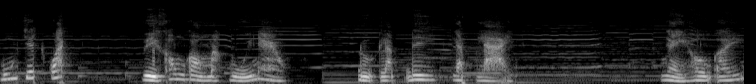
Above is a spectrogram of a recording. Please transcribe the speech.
muốn chết quách vì không còn mặt mũi nào, được lặp đi lặp lại ngày hôm ấy,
